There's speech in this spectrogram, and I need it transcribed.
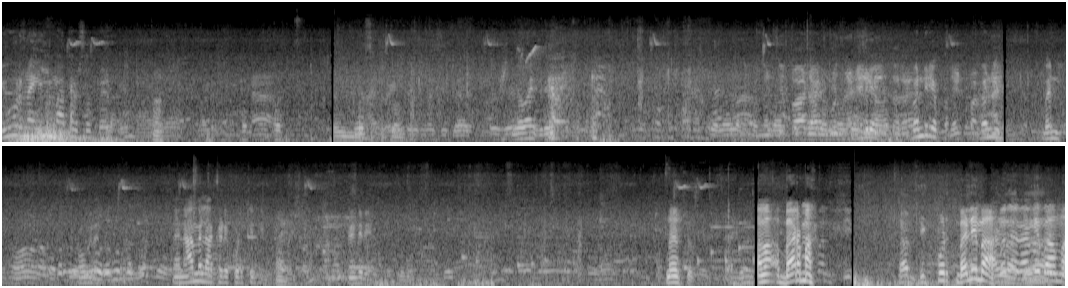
ಇವ್ರನ್ನ ಇಲ್ಲಿ ಮಾತಾಡ್ಸೋದು ಬೇಡ. ಬನ್ರಿ ಅಪ್ಪ. ಬನ್ನಿ ಬನ್ನಿ ಹೋಗ್ರಿ ನಾನು ಆಮೇಲೆ ಆ ಕಡೆ ಕೊಡ್ತೀನಿ ನಡೀರಿ ಬಾರಮ್ಮ ಬನ್ನಿ ಬಾ ಹಿಂಗೆ ಬಾಮ್ಮ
